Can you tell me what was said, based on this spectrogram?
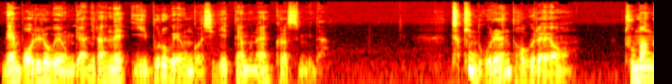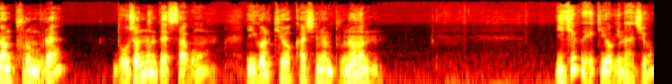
내 머리로 외운 게 아니라 내 입으로 외운 것이기 때문에 그렇습니다. 특히 노래는 더 그래요. 두만강 푸른 물에 노젓는 뱃사공. 이걸 기억하시는 분은 이게 왜 기억이 나죠?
